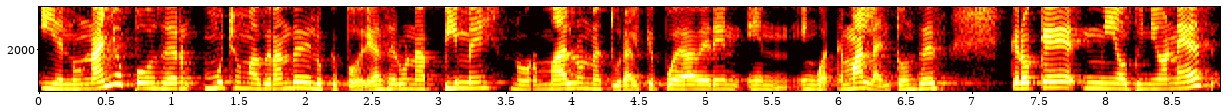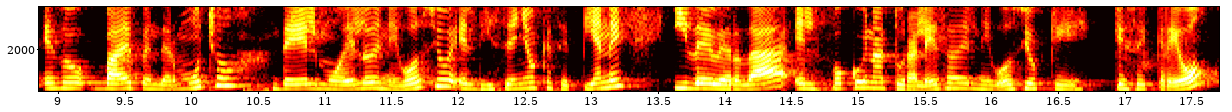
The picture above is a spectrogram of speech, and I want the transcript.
y en un año puedo ser mucho más grande de lo que podría ser una pyme normal o natural que pueda haber en, en, Guatemala. Entonces, creo que mi opinión es, eso va a depender mucho del modelo de negocio, el diseño que se tiene y de verdad el foco y naturaleza del negocio que, que se creó.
